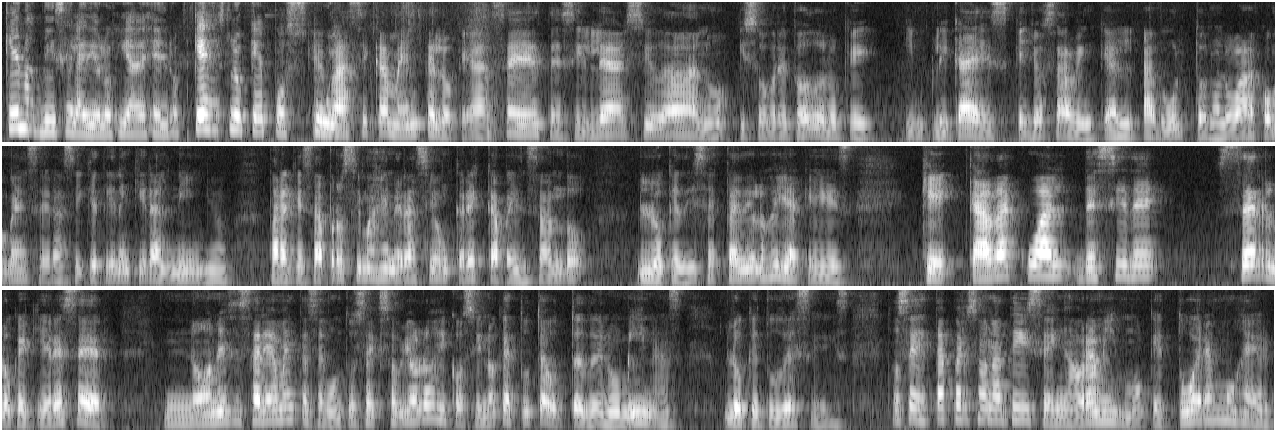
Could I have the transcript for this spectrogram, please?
¿qué nos dice la ideología de género? ¿Qué es lo que postula? Que básicamente lo que hace es decirle al ciudadano y sobre todo lo que implica es que ellos saben que al adulto no lo van a convencer, así que tienen que ir al niño para que esa próxima generación crezca pensando lo que dice esta ideología, que es que cada cual decide ser lo que quiere ser, no necesariamente según tu sexo biológico, sino que tú te autodenominas lo que tú desees. Entonces, estas personas dicen ahora mismo que tú eres mujer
